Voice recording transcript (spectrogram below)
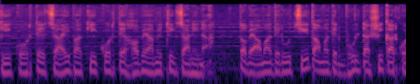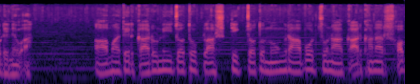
কি করতে চাই বা কি করতে হবে আমি ঠিক জানি না। তবে আমাদের উচিত আমাদের ভুলটা স্বীকার করে নেওয়া। আমাদের কারণেই যত প্লাস্টিক, যত নোংরা আবর্জনা, কারখানার সব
